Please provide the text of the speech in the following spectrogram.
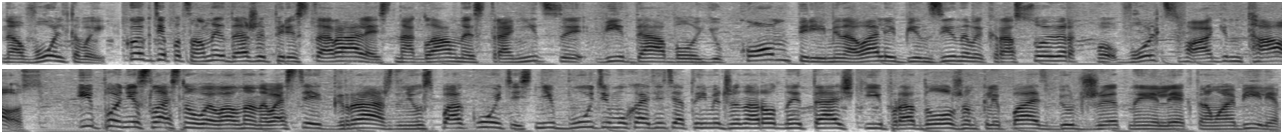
на Вольтовый. Кое-где пацаны даже перестарались. На главной странице VW.com переименовали бензиновый кроссовер в Volkswagen Taos. И понеслась новая волна новостей. Граждане, успокойтесь, не будем уходить от имиджа народной тачки и продолжим клепать бюджетные электромобили.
